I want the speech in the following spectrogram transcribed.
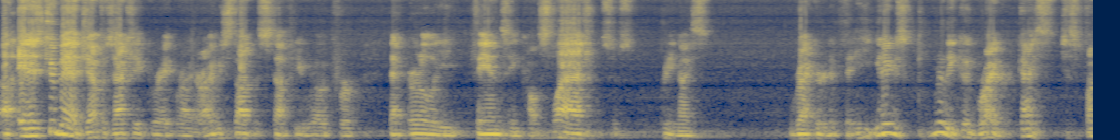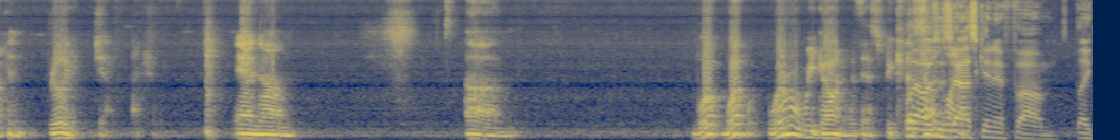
uh, and it's too bad. Jeff was actually a great writer. I always thought the stuff he wrote for that early fanzine called Slash was just pretty nice record. If they, you know, he was really good writer. Guy's just fucking brilliant, Jeff, actually. And um, um, what what where were we going with this? Because well, I was just like, asking if um, like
